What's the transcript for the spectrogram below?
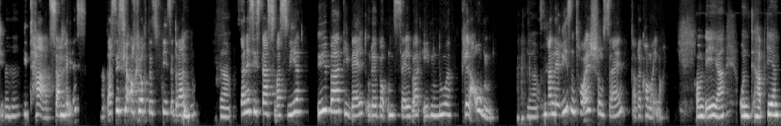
die, mhm. die Tatsache mhm. ist. Das ist ja auch noch das Fiese dran. Mhm. Ja. Sondern es ist das, was wir über die Welt oder über uns selber eben nur glauben. Ja. Das kann eine Riesentäuschung sein, aber da kommen wir eh noch Kommt eh, ja. Und habt ihr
